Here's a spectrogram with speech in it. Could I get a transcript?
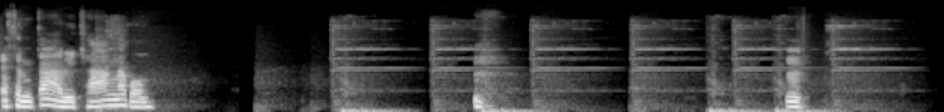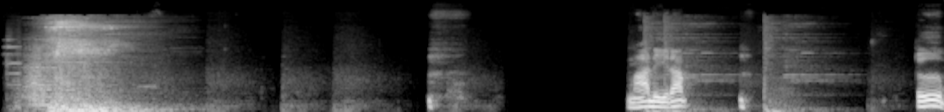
แอสเซนก้าหรือช้างนะผม อืมมาดีครับตืบ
